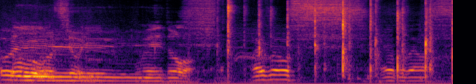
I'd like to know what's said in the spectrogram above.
おー勝利おめでとうありがとうございますありがとうございます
